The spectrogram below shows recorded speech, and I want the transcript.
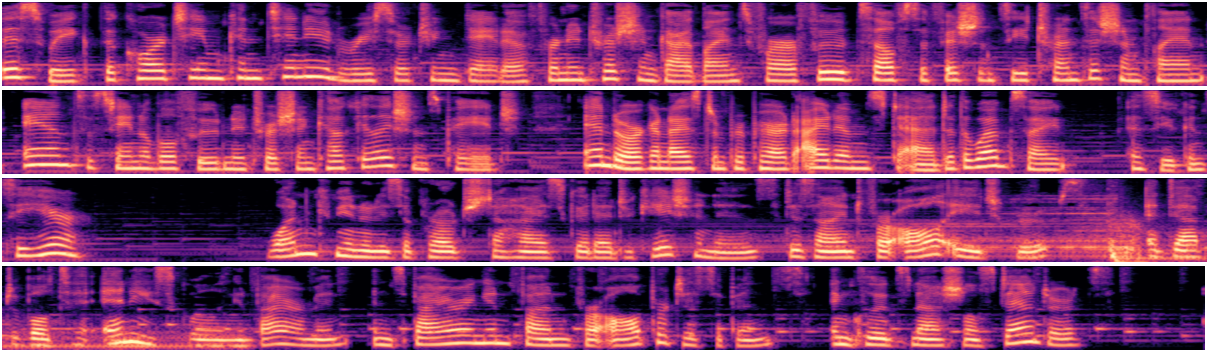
This week, the core team continued researching data for nutrition guidelines for our food self sufficiency transition plan and sustainable food nutrition calculations page, and organized and prepared items to add to the website, as you can see here. One community's approach to highest good education is designed for all age groups, adaptable to any schooling environment, inspiring and fun for all participants, includes national standards,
